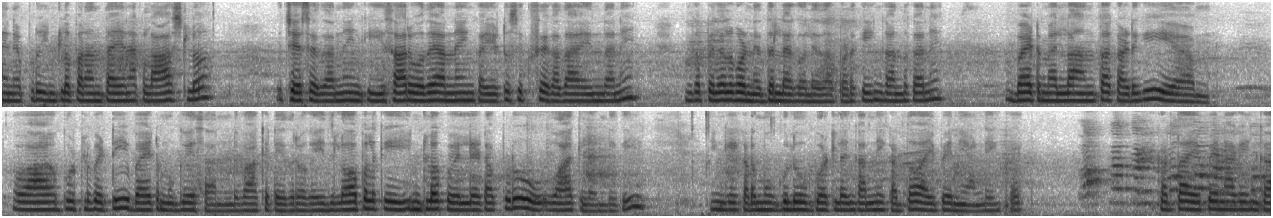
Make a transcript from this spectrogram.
నేను ఎప్పుడు ఇంట్లో పని అంతా అయినాక లాస్ట్లో చేసేదాన్ని. ఇంక ఈసారి ఉదయాన్నే ఇంకా ఎటు సిక్సే కదా అయిందని ఇంకా పిల్లలు కూడా నిద్ర లేగలేదు అప్పటికి. ఇంకా అందుకని బయట మెల్ల అంతా కడిగి వా బొట్లు పెట్టి బయట ముగ్గు వేసానండి ఎదురుగా. ఇది లోపలికి ఇంట్లోకి వెళ్ళేటప్పుడు వాకిలండి ఇది. ఇంక ఇక్కడ ముగ్గులు బొట్లు ఇంక అన్నీ ఇక్కడితో అయిపోయినాయండి. ఇంకా ఇక్కడితో అయిపోయినాక ఇంకా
